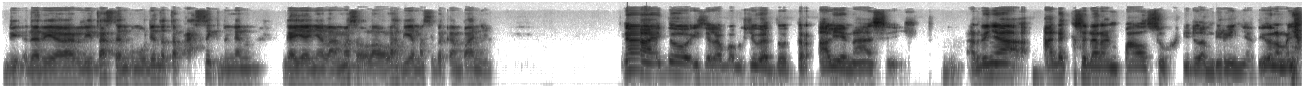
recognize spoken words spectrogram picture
di, dari realitas dan kemudian tetap asik dengan gayanya lama seolah-olah dia masih berkampanye. Nah, itu istilah bagus juga tuh, teralienasi. Artinya ada kesadaran palsu di dalam dirinya. Itu namanya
